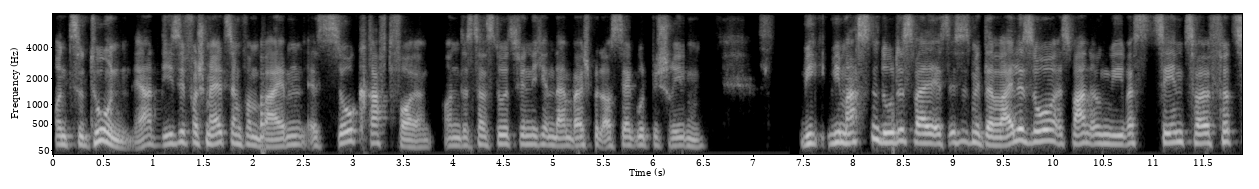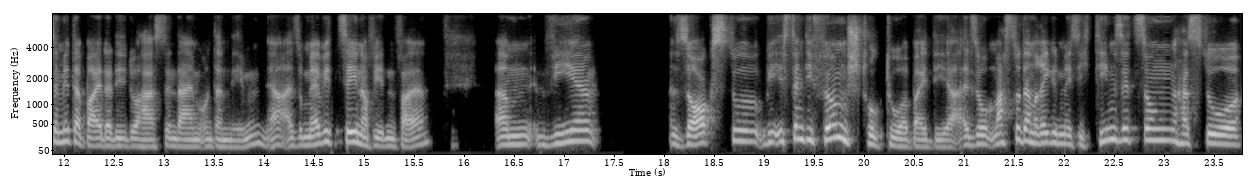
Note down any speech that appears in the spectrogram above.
und zu tun. Ja, diese Verschmelzung von beiden ist so kraftvoll. Und das hast du jetzt, finde ich, in deinem Beispiel auch sehr gut beschrieben. Wie, wie machst denn du das? Weil es ist es mittlerweile so, es waren irgendwie was 10, 12, 14 Mitarbeiter, die du hast in deinem Unternehmen. Ja, also mehr wie 10 auf jeden Fall. Ähm, wie sorgst du, wie ist denn die Firmenstruktur bei dir? Also machst du dann regelmäßig Teamsitzungen? Hast du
